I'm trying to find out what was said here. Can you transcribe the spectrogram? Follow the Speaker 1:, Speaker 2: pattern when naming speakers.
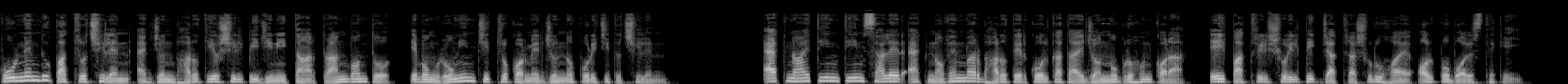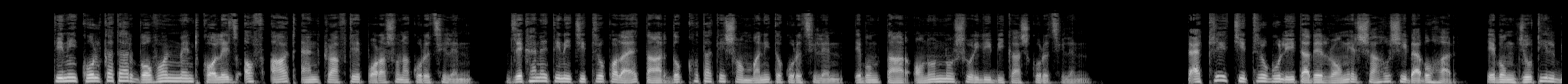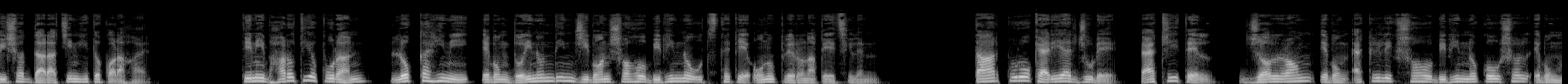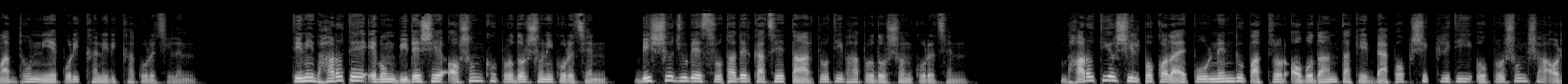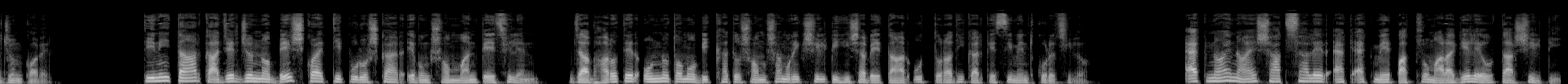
Speaker 1: পূর্ণেন্দু পাত্র ছিলেন একজন ভারতীয় শিল্পী যিনি তাঁর প্রাণবন্ত এবং রঙিন চিত্রকর্মের জন্য পরিচিত ছিলেন। এক নয় তিন তিন সালের এক নভেম্বর ভারতের কলকাতায় জন্মগ্রহণ করা এই পাত্রীর শৈল্পিক যাত্রা শুরু হয় অল্প বয়স থেকেই। তিনি কলকাতার government college of art and ক্রাফটে পড়াশোনা করেছিলেন, যেখানে তিনি চিত্রকলায় তাঁর দক্ষতাকে সম্মানিত করেছিলেন এবং তাঁর অনন্য শৈলী বিকাশ করেছিলেন। প্যাট্রির চিত্রগুলি তাদের রঙের সাহসী ব্যবহার এবং জটিল বিশদ দ্বারা চিহ্নিত করা হয়। তিনি ভারতীয় পুরাণ, লোককাহিনী এবং দৈনন্দিন জীবন সহ বিভিন্ন উৎস থেকে অনুপ্রেরণা পেয়েছিলেন। তার পুরো ক্যারিয়ার জুড়ে প্যাট্রি তেল, জল রং এবং অ্যাক্রিলিক সহ বিভিন্ন কৌশল এবং মাধ্যম নিয়ে পরীক্ষা নিরীক্ষা করেছিলেন। তিনি ভারতে এবং বিদেশে অসংখ্য প্রদর্শনী করেছেন, বিশ্বজুড়ে শ্রোতাদের কাছে তাঁর প্রতিভা প্রদর্শন করেছেন। ভারতীয় শিল্পকলায় পূর্ণেন্দু পাত্রর অবদান তাকে ব্যাপক স্বীকৃতি ও প্রশংসা অর্জন করে। তিনি তার কাজের জন্য বেশ কয়েকটি পুরস্কার এবং সম্মান পেয়েছিলেন, যা ভারতের অন্যতম বিখ্যাত সমসাময়িক শিল্পী হিসাবে তার উত্তরাধিকারকে সিমেন্ট করেছিল। এক নয় নয় সাত সালের এক এক মে পাত্র মারা গেলেও তার শিল্পী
